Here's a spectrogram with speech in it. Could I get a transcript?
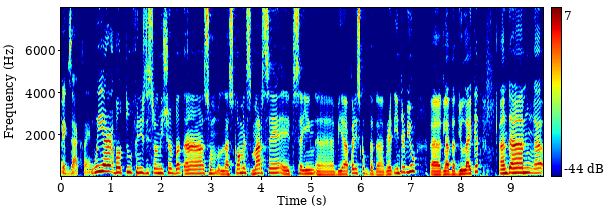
Exactly. we are about to finish this transmission, but uh, some last comments. Marce, it's saying uh, via Periscope that a great interview. Uh, glad that you like it. And um, uh,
